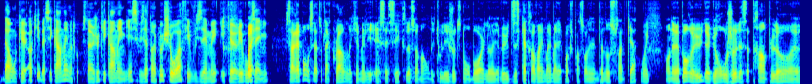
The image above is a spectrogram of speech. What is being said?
Donc, euh, OK, ben c'est quand même, en tout cas, c'est un jeu qui est quand même bien. Si vous êtes un peu show-off et vous aimez écœurer vos Ben, amis, Ça répond aussi à toute la crowd là, qui aimait les SSX de ce monde et tous les jeux de snowboard. Là. Il y avait eu 1080 même à l'époque, je pense, sur le Nintendo 64. Oui. On n'avait pas eu de gros jeux de cette trempe-là euh,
